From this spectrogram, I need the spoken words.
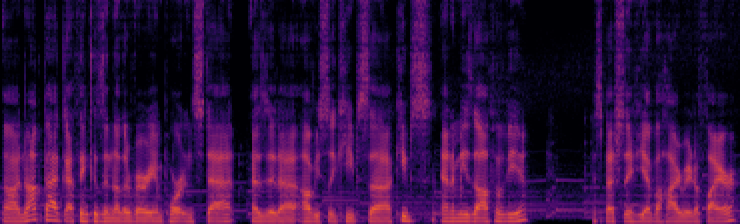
Uh, knockback, I think, is another very important stat, as it uh, obviously keeps uh, keeps enemies off of you, especially if you have a high rate of fire.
